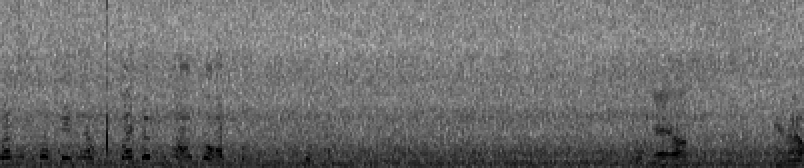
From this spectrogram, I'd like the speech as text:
วันนี้ก็เป็นแล้วไปเรื่องที่หาก่อนโอเคครับแง่แล้ว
